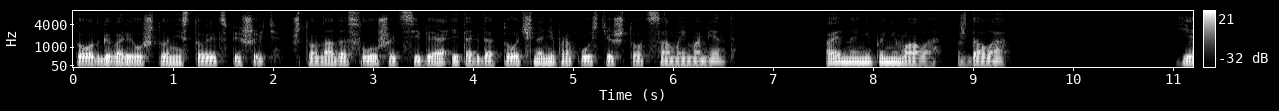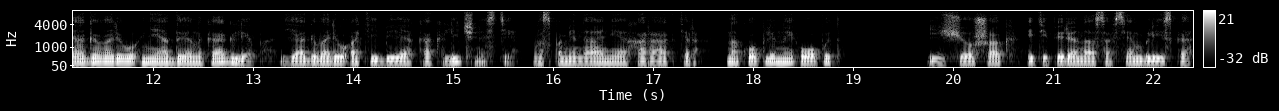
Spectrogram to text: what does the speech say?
Тот говорил, что не стоит спешить, что надо слушать себя, и тогда точно не пропустишь тот самый момент. Айна не понимала, ждала. «Я говорю не о ДНК, Глеб. Я говорю о тебе как личности. Воспоминания, характер, накопленный опыт». Еще шаг, и теперь она совсем близко.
